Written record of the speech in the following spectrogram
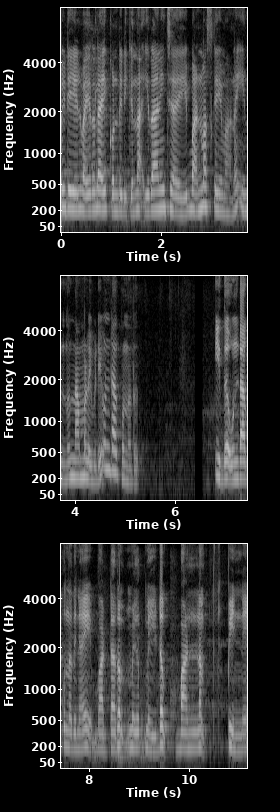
മീഡിയയിൽ വൈറലായിക്കൊണ്ടിരിക്കുന്ന ഇറാനി ചായയും ബൺമസ്കയുമാണ് ഇന്ന് നമ്മളിവിടെ ഉണ്ടാക്കുന്നത്. ഇത് ഉണ്ടാക്കുന്നതിനായി ബട്ടറും മിൽക്ക് മെയ്ഡും ബണ്ണും പിന്നെ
